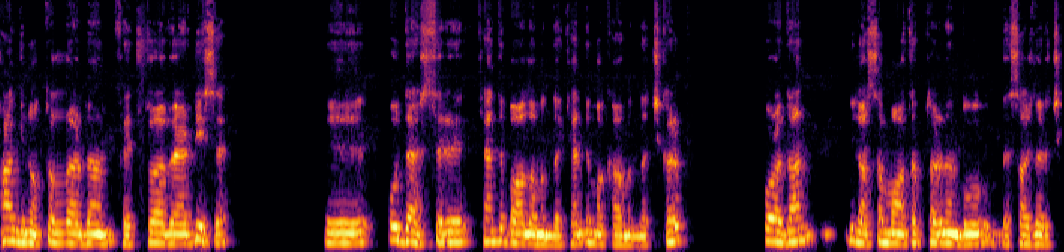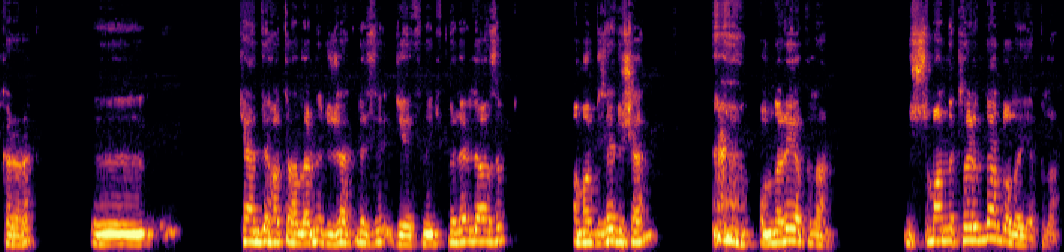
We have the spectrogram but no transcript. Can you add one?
hangi noktalardan fetva verdiyse e, o dersleri kendi bağlamında, kendi makamında çıkarıp oradan bilhassa muhataplarının bu mesajları çıkararak e, kendi hatalarını düzeltmesi cihetine gitmeleri lazım. Ama bize düşen onlara yapılan, Müslümanlıklarından dolayı yapılan,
